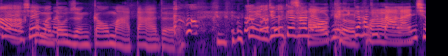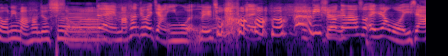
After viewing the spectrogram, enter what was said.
对，所以他们我们都人高马大的，对你就是跟他聊天，你跟他去打怕。篮球，你马上就熟了。对，马上就会讲英文了，没错。对，你必须要跟他说，哎，让我一下，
